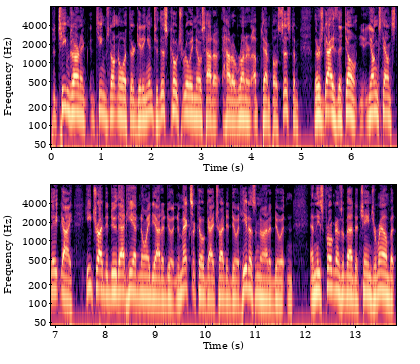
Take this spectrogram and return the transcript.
the teams aren't teams don't know what they're getting into. This coach really knows how to how to run an up tempo system. There's guys that don't. Youngstown State guy, he tried to do that. He had no idea how to do it. New Mexico guy tried to do it. He doesn't know how to do it. And and these programs are had to change around. But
